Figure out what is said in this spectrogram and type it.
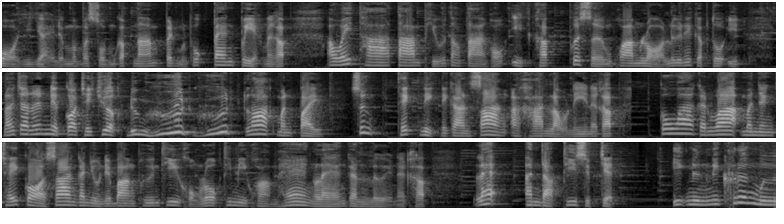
บ่อใหญ่ๆเลยมาผสมกับน้ำเป็นเหมือนพวกแป้งเปียกนะครับเอาไว้ทาตามผิวต่างๆของอิฐครับเพื่อเสริมความหล่อลื่นให้กับตัวอิฐ หลังจากนั้นเนี่ยก็ใช้เชือกดึงฮืดฮืดลากมันไป ซึ่งเทคนิคในการสร้างอาคารเหล่านี้นะครับ ก็ว่ากันว่ามันยังใช้ก่อสร้างกันอยู่ในบางพื้นที่ของโลกที่มีความแห้งแล้งกันเลยนะครับ และอันดับที่ 17 อีกหนึ่งในเครื่องมือ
